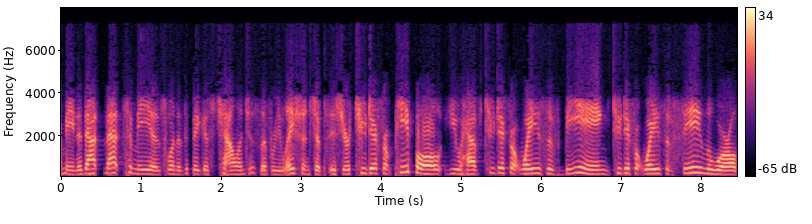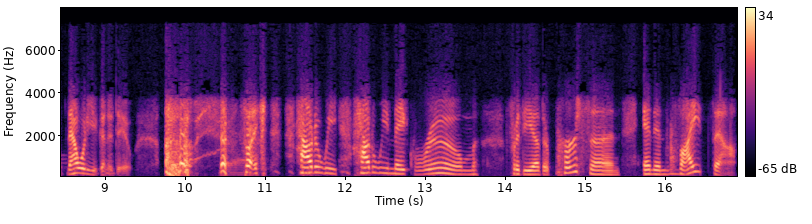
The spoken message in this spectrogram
I mean that that to me is one of the biggest challenges of relationships is you're two different people, you have two different ways of being, two different ways of seeing the world. Now what are you going to do? it's like how do we how do we make room for the other person and invite them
